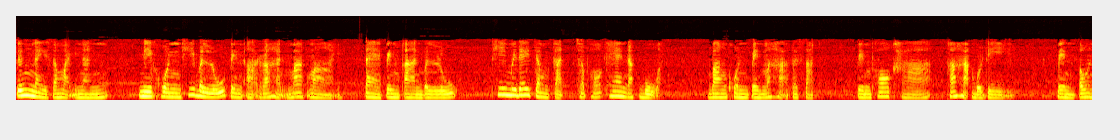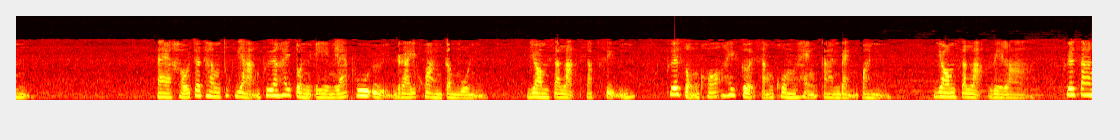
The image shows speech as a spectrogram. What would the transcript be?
ซึ่งในสมัยนั้นมีคนที่บรรลุเป็นอรหันต์มากมาย แต่เป็นการบรรลุที่ไม่ได้จำกัดเฉพาะแค่นักบวช บางคนเป็นมหากษัตริย์ เป็นพ่อค้าขหบดี เป็นต้น แต่เขาจะทำทุกอย่างเพื่อให้ตนเองและผู้อื่นไร้ความกังวล ยอมสละทรัพย์สิน เพื่อสงเคราะห์ให้เกิดสังคมแห่งการแบ่งปัน ยอมสละเวลา เพื่อสร้าง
